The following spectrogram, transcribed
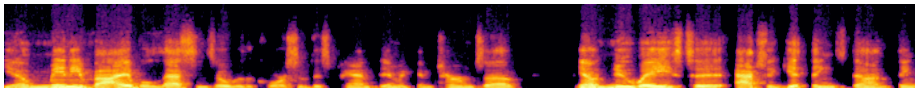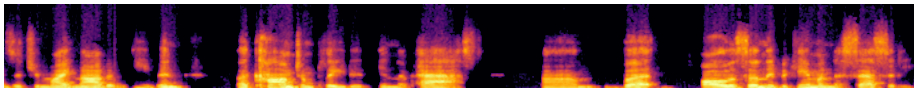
you know, many valuable lessons over the course of this pandemic in terms of, you know, new ways to actually get things done, things that you might not have even uh, contemplated in the past. Um, but all of a sudden they became a necessity.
